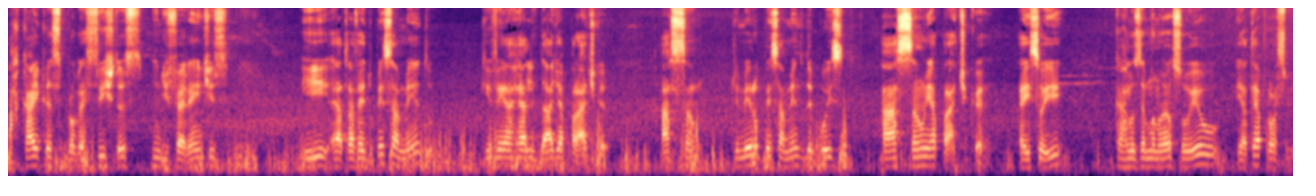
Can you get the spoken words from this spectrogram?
arcaicas, progressistas, indiferentes e é através do pensamento que vem a realidade, a prática, a ação. Primeiro o pensamento, depois a ação e a prática. É isso aí. Carlos Emanuel sou eu e até a próxima.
